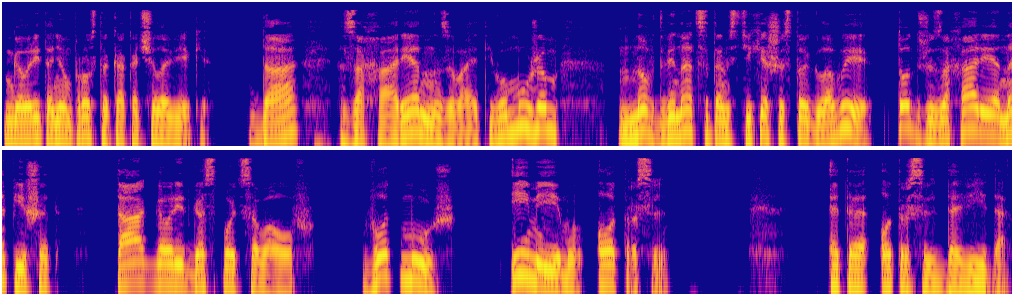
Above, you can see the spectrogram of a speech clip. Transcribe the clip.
говорит о нем просто как о человеке. Да, Захария называет его мужем, но в двенадцатом стихе шестой главы тот же Захария напишет «Так говорит Господь Саваоф, вот муж, имя ему — отрасль». Это отрасль Давида,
